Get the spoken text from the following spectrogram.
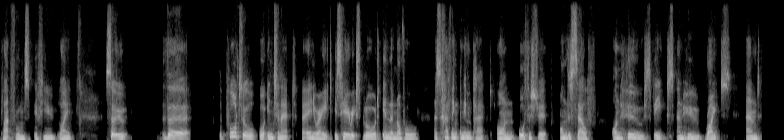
platforms, if you like. So the the portal or internet, at any rate, is here explored in the novel as having an impact on authorship, on the self, on who speaks and who writes and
